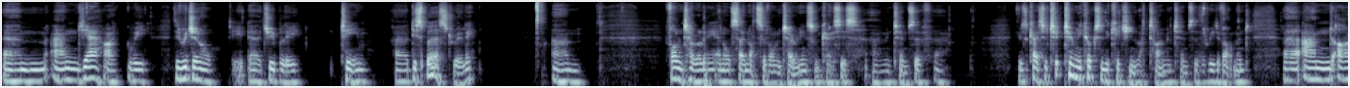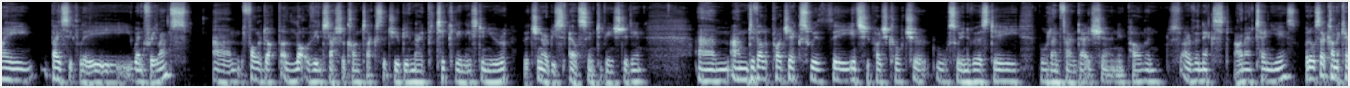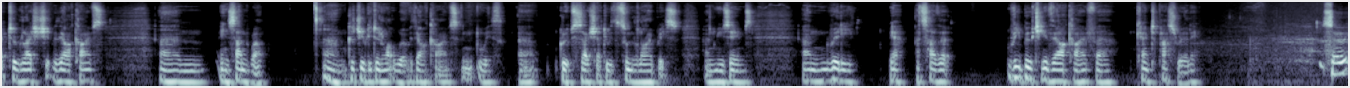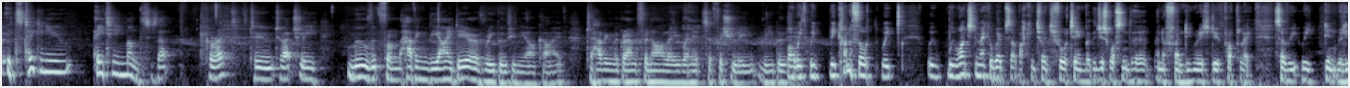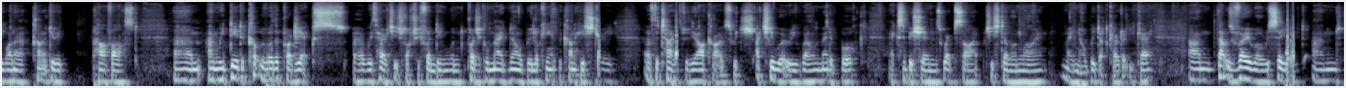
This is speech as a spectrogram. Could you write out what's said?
Um, and yeah, I, we, the original uh, Jubilee team uh, dispersed really um, voluntarily and also not so voluntarily in some cases, um, in terms of. Uh, it was a case of too, too, many cooks in the kitchen at that time in terms of the redevelopment. Uh, and I basically went freelance, um, followed up a lot of the international contacts that Jubilee made, particularly in Eastern Europe, which nobody else seemed to be interested in um, and develop projects with the Institute of Polish Culture at Warsaw University, Borderland Foundation in Poland over the next, I don't know, 10 years, but also kind of kept a relationship with the archives um, in Sandwell because um, Jubilee doing a lot of work with the archives and with uh, groups associated with some of the libraries and museums. And really, yeah, that's how the rebooting of the archive uh, came to pass, really. So it's taken you 18 months, is that correct? To, to actually move from having the idea of rebooting the archive to having the grand finale when it's officially rebooted? Well, we, we, we kind of thought we, we, we wanted to make a website back in 2014, but there just wasn't the, enough funding really to do it properly. So we, we didn't really want to kind of do it half assed. Um, and we did a couple of other projects uh, with Heritage Lottery funding. One project called Oldbury, looking at the kind of history of the town through the archives, which actually worked really well. We made a book, exhibitions, website, which is still online, maidenalbury.co.uk. And that was very well received. And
